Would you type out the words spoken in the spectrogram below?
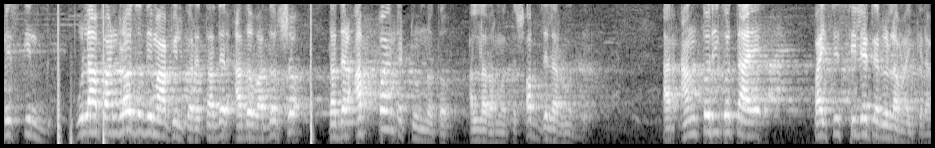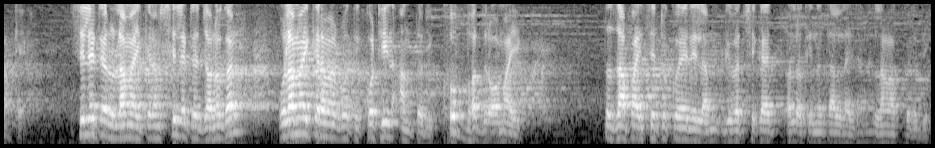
মিসকিন পুলা পানরাও যদি মাহফিল করে, তাদের আদব আদর্শ, তাদের আপ্যায়ন একটু উন্নত, আল্লাহ রহমতে সব জেলার মধ্যে। আর আন্তরিকতায় পাইছি সিলেটের উলামাই কেরামকে। সিলেটের উলামাই কেরাম, সিলেটের জনগণ উলামাই কেরামের প্রতি কঠিন আন্তরিক, খুব ভদ্র, অমায়িক। তো যা পাইছে একটু কয়ে নিলাম, বিবাদ শিকায়ত হলো কিনা তা আল্লাহ জানে, আল্লাহ মাফ করে দিই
